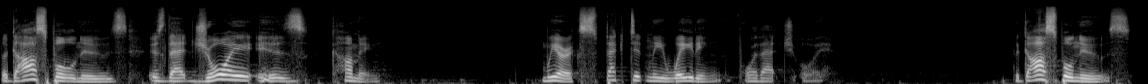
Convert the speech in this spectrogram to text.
the gospel news is that joy is coming. We are expectantly waiting for that joy. The gospel news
